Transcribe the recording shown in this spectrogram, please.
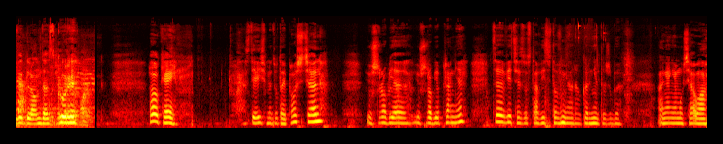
wygląda z góry. Okej. Zdjęliśmy tutaj pościel. Już robię, już robię pranie. Chcę, wiecie, zostawić to w miarę ogarnięte, żeby Ania nie musiała.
